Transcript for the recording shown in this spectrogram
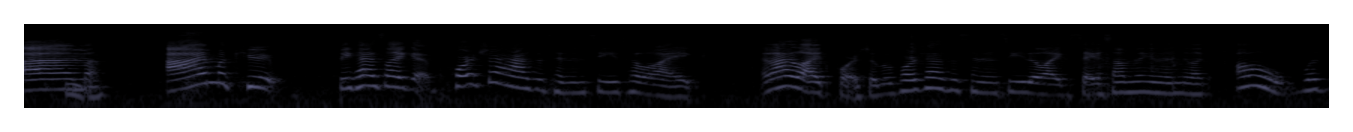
Um, I'm a cute because like Porsha has a tendency to like, and I like Porsha, but Porsha has a tendency to like say something and then be like, "Oh, was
